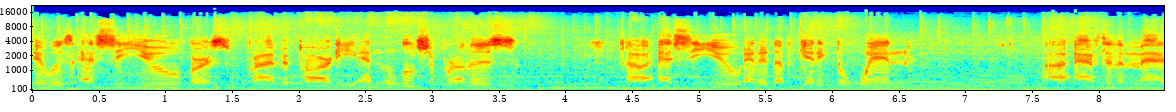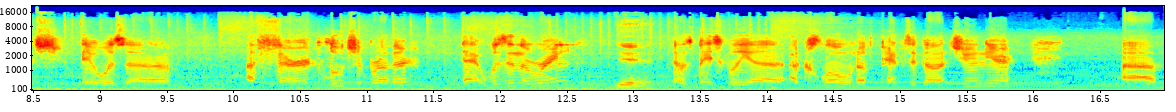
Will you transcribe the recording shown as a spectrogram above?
It was SCU versus Private Party and the Lucha Brothers. Uh, SCU ended up getting the win. Uh, after the match, there was a, a third Lucha Brother that was in the ring. Yeah. That was basically a, a clone of Pentagon Jr. Um,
